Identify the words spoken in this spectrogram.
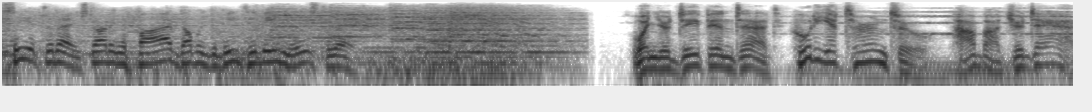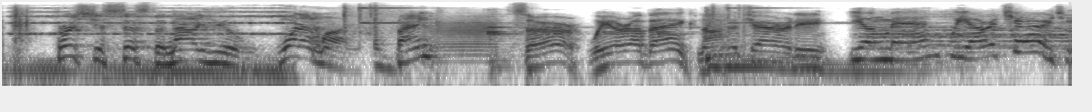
See it today, starting at 5, WBTV News 3. When you're deep in debt, who do you turn to? How about your dad? First your sister, now you. What am I, a bank? Sir, we are a bank, not a charity. Young man, we are a charity,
